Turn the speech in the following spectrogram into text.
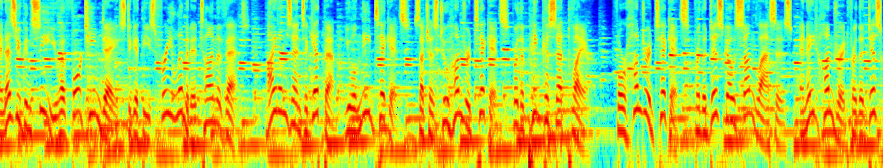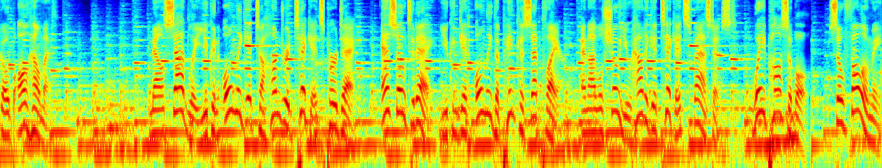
and as you can see you have 14 days to get these free limited time event items and to get them you will need tickets, such as 200 tickets for the pink cassette player, 400 tickets for the disco sunglasses, and 800 for the disco ball helmet. Now sadly you can only get to 100 tickets per day. SO today, you can get only the pink cassette player, and I will show you how to get tickets fastest. Way possible. So follow me,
